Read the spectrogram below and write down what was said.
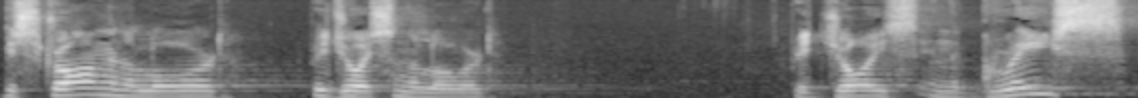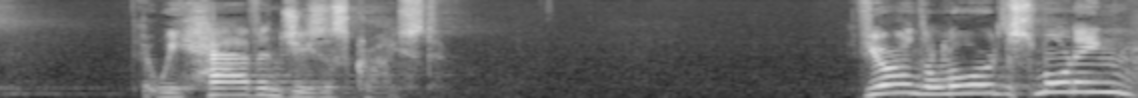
Be strong in the Lord, rejoice in the Lord. Rejoice in the grace that we have in Jesus Christ. If you're in the Lord this morning,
